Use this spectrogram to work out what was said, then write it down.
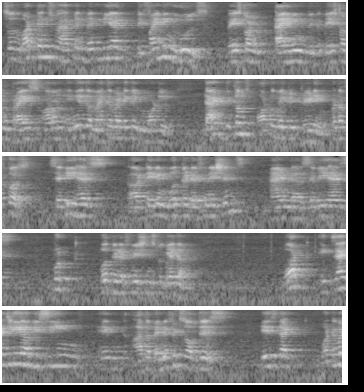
So what tends to happen when we are defining rules based on timing, based on price, or on any other mathematical model, that becomes automated trading. But of course, SEBI has uh, taken both the definitions and uh, SEBI has put both the definitions together. What exactly are we seeing in are the benefits of this is that whatever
